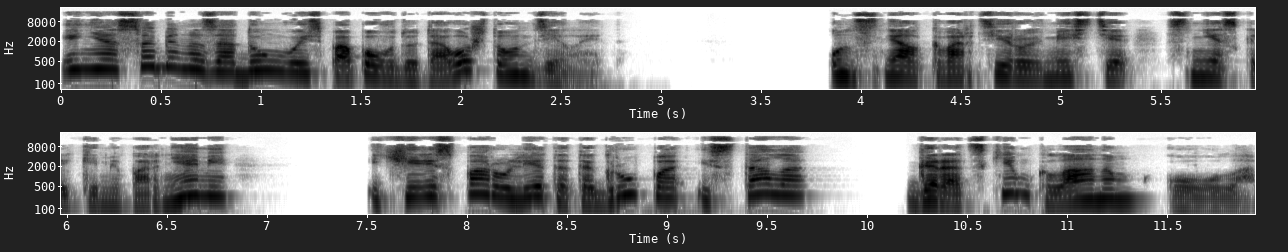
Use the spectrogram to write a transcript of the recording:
и не особенно задумываясь по поводу того, что он делает. Он снял квартиру вместе с несколькими парнями, и через пару лет эта группа и стала городским кланом Коула.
